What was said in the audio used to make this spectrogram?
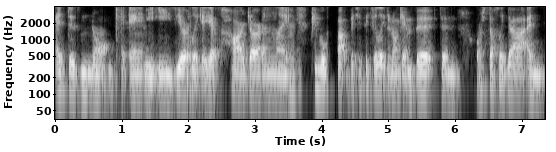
it does not get any easier. Like it gets harder and like Mhm. people give up because they feel like they're not getting booked and or stuff like that. And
